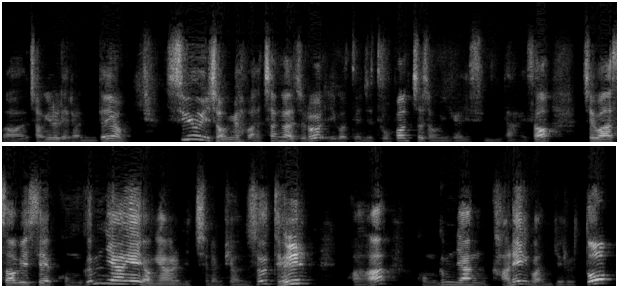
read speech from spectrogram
어, 정의를 내렸는데요. 수요의 정의와 마찬가지로 이것도 이제 두 번째 정의가 있습니다. 그래서 재화 서비스의 공급량에 영향을 미치는 변수들과 공급량 간의 관계를 또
